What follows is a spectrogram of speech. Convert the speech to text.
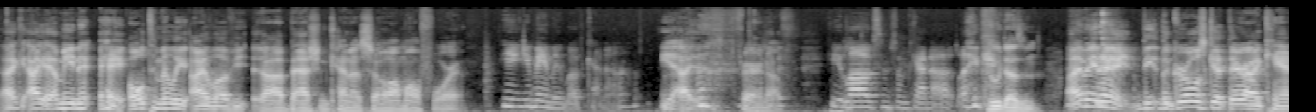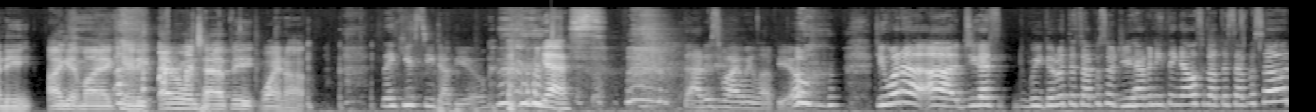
I, I, I mean, hey, ultimately, I love uh, Bash and Kenna, so I'm all for it. He, you mainly love Kenna. Yeah. I, fair enough. He loves him some Kenna. Like Who doesn't? I mean, hey, the, the girls get their eye candy. I get my eye candy. Everyone's happy. Why not? thank you, CW. yes. that is why we love you. do you want to? uh Do you guys? We good with this episode? Do you have anything else about this episode?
